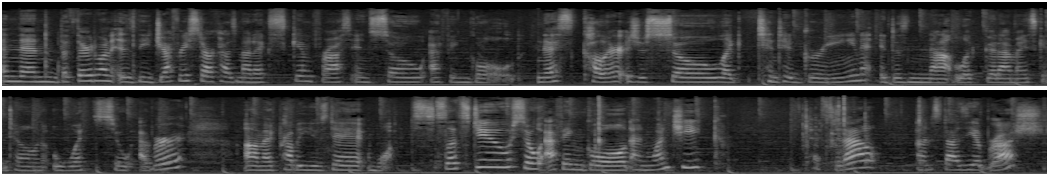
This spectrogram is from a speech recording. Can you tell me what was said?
And then the third one is the Jeffree Star Cosmetics Skin Frost in So Effing Gold. And this color is just so like tinted green. It does not look good on my skin tone whatsoever. Um, I've probably used it once. So let's do So Effing Gold on one cheek. Test it out. Anastasia brush.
